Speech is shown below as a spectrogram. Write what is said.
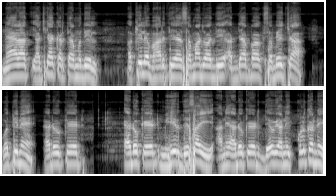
न्यायालयात याचिकाकर्त्यामधील अखिल भारतीय समाजवादी अध्यापक सभेच्या वतीने ॲडव्होकेट ॲडव्होकेट मिहीर देसाई आणि ॲडव्होकेट देवयानी कुलकर्णी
